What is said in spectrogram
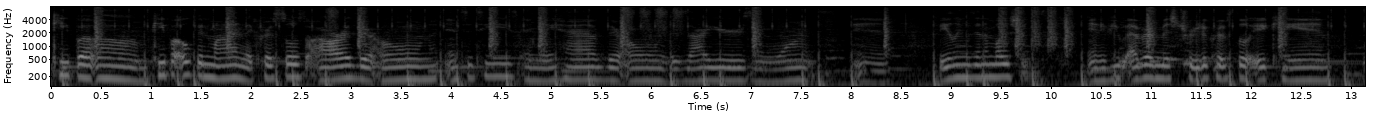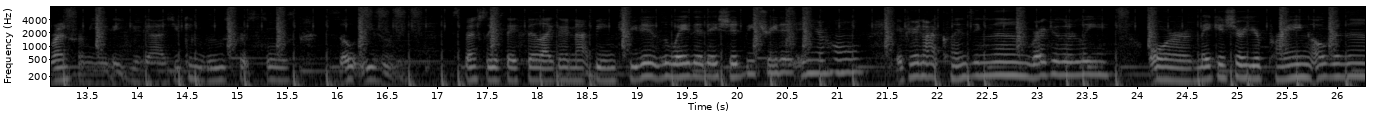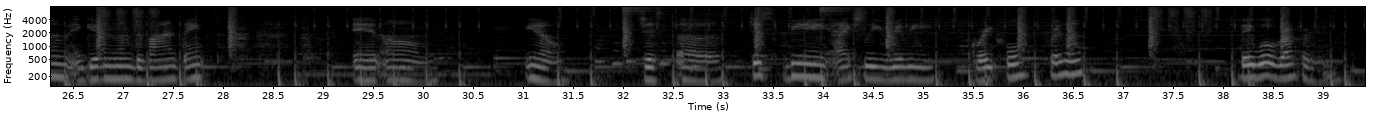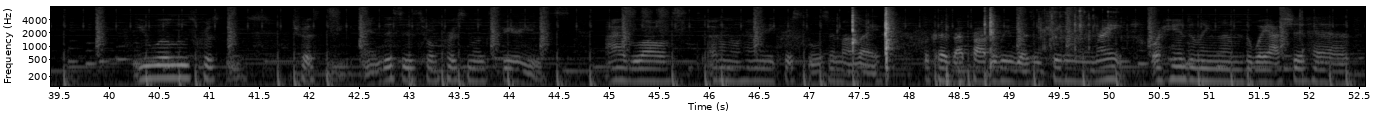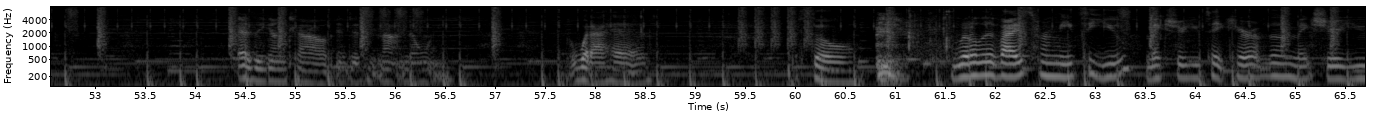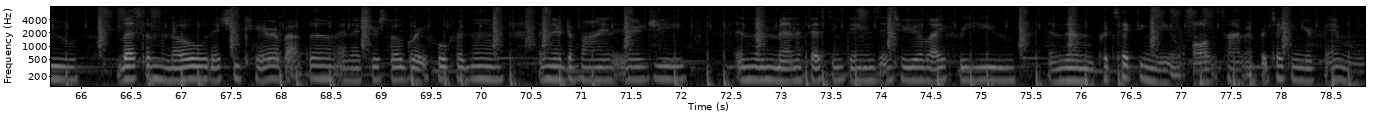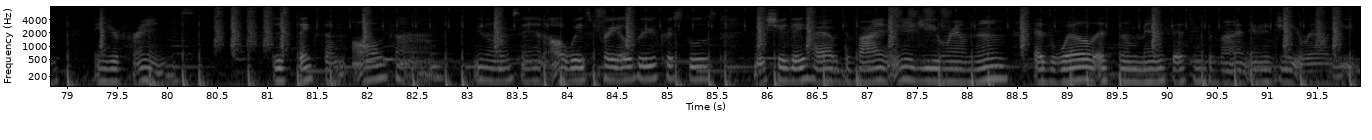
keep a um, keep an open mind that crystals are their own entities and they have their own desires and wants and feelings and emotions. And if you ever mistreat a crystal, it can run from you. You guys, you can lose crystals so easily especially if they feel like they're not being treated the way that they should be treated in your home. If you're not cleansing them regularly or making sure you're praying over them and giving them divine thanks and um you know just uh just being actually really grateful for them they will run from you. You will lose crystals trust me. And this is from personal experience i've lost I don't know how many crystals in my life because I probably wasn't treating them right or handling them the way I should have as a young child and just not knowing what I had. So, little advice from me to you make sure you take care of them, make sure you let them know that you care about them and that you're so grateful for them and their divine energy and them manifesting things into your life for you and them protecting you all the time and protecting your family and your friends. Just thank them all the time. You know what I'm saying? Always pray over your crystals. Make sure they have divine energy around them as well as them manifesting divine energy around you.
